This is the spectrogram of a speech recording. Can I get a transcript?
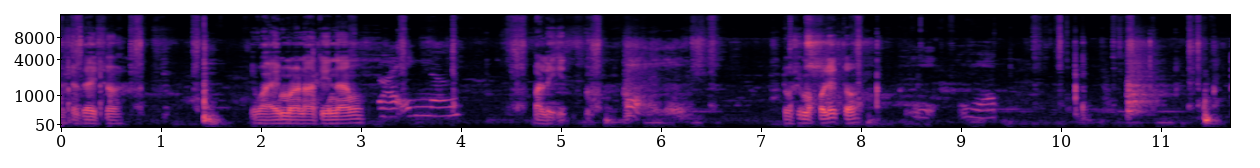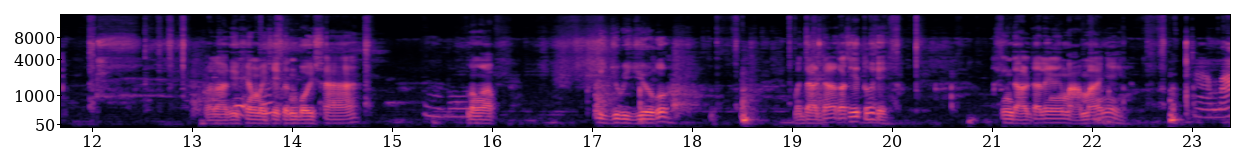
Ito siya guys oh. Iwain muna natin ng Kain ng paliit. Ito si makulit oh. iiyak. Palagi siyang may second voice sa mga video-video ko. Madaldal kasi ito eh. Kasing daldal yung mama niya eh. Mama,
